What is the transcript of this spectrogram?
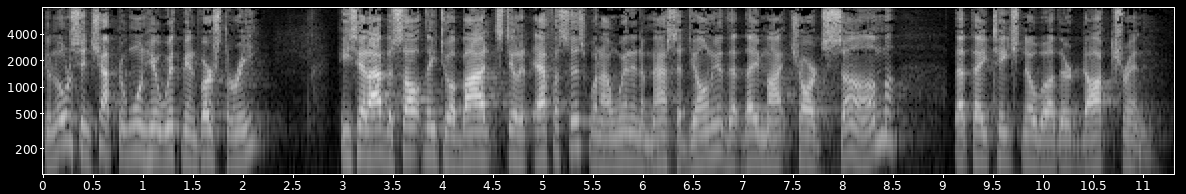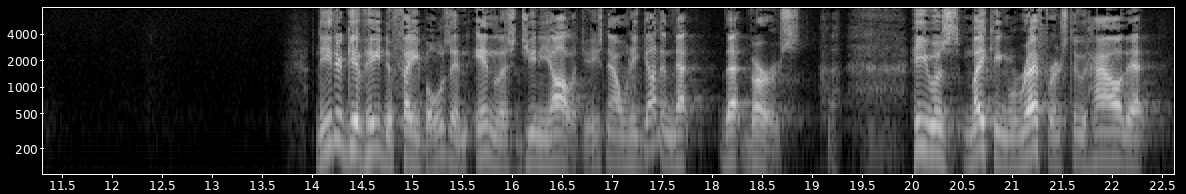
You'll notice in chapter 1 here with me in verse 3, he said, I besought thee to abide still at Ephesus when I went into Macedonia, that they might charge some that they teach no other doctrine. Neither give heed to fables and endless genealogies. Now, when he got in that, that verse, he was making reference to how that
